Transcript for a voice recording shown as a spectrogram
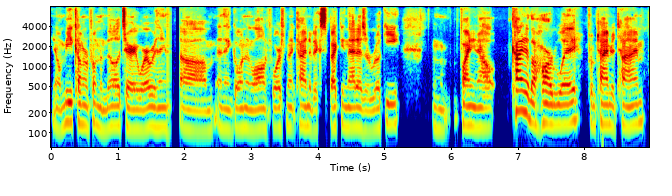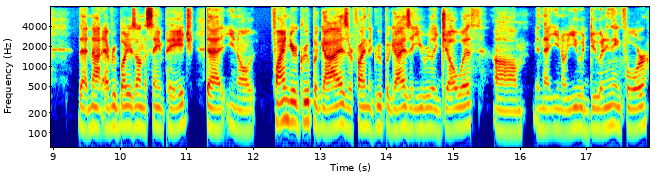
you know, me coming from the military where everything, um, and then going into law enforcement, kind of expecting that as a rookie, finding out kind of the hard way from time to time that not everybody's on the same page. That you know, find your group of guys or find the group of guys that you really gel with, um, and that you know you would do anything for,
